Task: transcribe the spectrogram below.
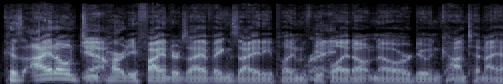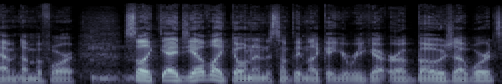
because I don't do Yeah. party finders. I have anxiety playing with people I don't know or doing content I haven't done before. Mhm. So like the idea of like going into something like a Eureka or a Bozja, where it's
